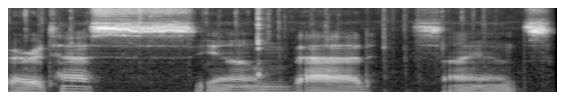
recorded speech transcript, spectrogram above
Veritasium bad science.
